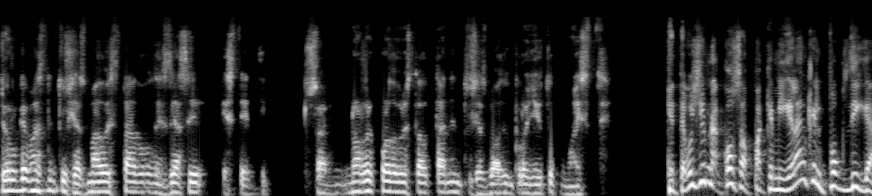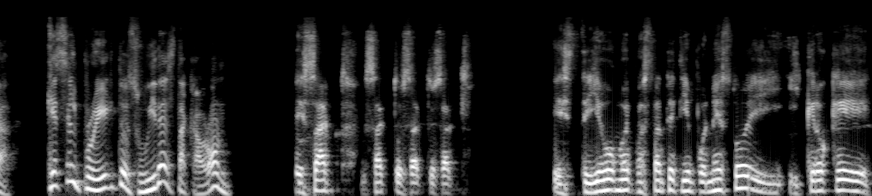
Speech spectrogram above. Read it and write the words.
yo creo que más entusiasmado he estado desde hace, este, o sea, no recuerdo haber estado tan entusiasmado de un proyecto como este. Que te voy a decir una cosa, para que Miguel Ángel Fox diga que es el proyecto de su vida, está cabrón. Exacto, exacto, exacto, exacto. Este, llevo bastante tiempo en esto y, creo que,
